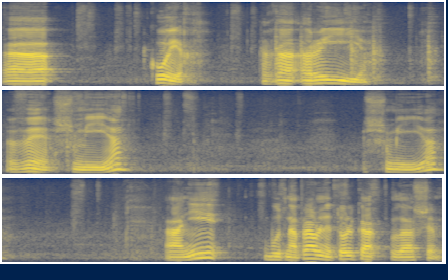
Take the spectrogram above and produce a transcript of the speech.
э, коих гария в шмия шмия они будут направлены только лашем.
